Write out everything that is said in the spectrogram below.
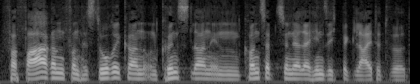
Verfahren von Historikern und Künstlern in konzeptioneller Hinsicht begleitet wird.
